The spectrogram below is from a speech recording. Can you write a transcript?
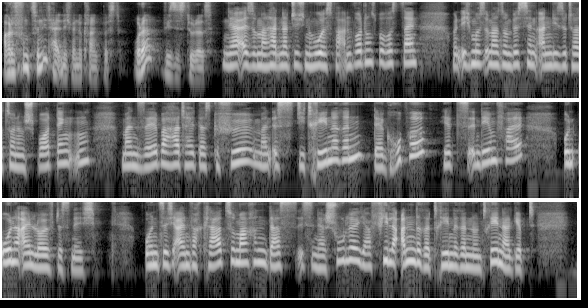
Aber das funktioniert halt nicht, wenn du krank bist, oder? Wie siehst du das? Ja, also man hat natürlich ein hohes Verantwortungsbewusstsein und ich muss immer so ein bisschen an die Situation im Sport denken. Man selber hat halt das Gefühl, man ist die Trainerin der Gruppe, jetzt in dem Fall, und ohne einen läuft es nicht. Und sich einfach klar zu machen, dass es in der Schule ja viele andere Trainerinnen und Trainer gibt,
